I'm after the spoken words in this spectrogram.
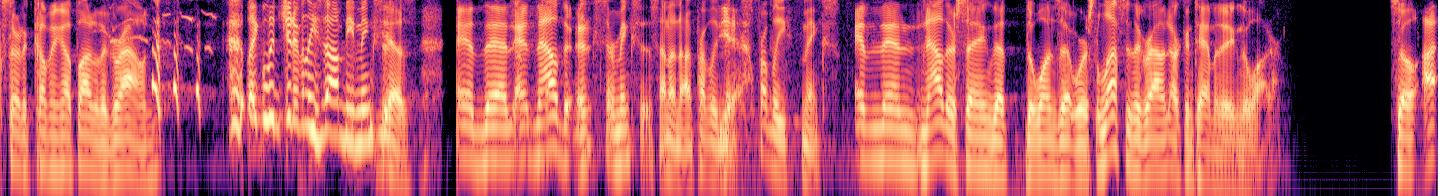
started coming up out of the ground. like legitimately zombie minxes. yes, and then and now they're minks or minxes. I don't know. Probably Yeah. Probably minx. and then now they're saying that the ones that were left in the ground are contaminating the water. So I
